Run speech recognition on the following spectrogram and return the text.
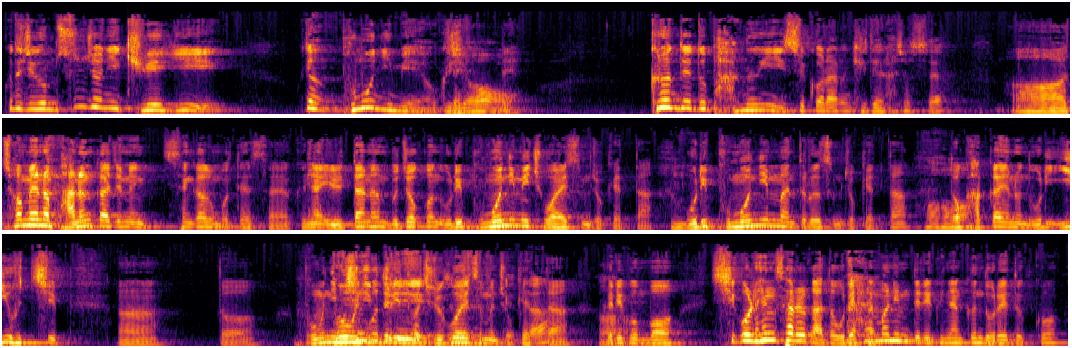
근데 지금 순전히 기획이 그냥 부모님이에요, 그죠? 네, 네. 그런데도 반응이 있을 거라는 기대를 하셨어요? 어, 처음에는 반응까지는 생각을 못 했어요. 그냥 일단은 무조건 우리 부모님이 좋아했으면 좋겠다. 우리 부모님만 들었으면 좋겠다. 음. 어허. 또 가까이는 우리 이웃집, 어, 또 부모님 친구들이 더 즐거워했으면 좋겠다. 좋겠다. 어. 그리고 뭐 시골 행사를 가도 우리 할머님들이 그냥 그 노래 듣고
